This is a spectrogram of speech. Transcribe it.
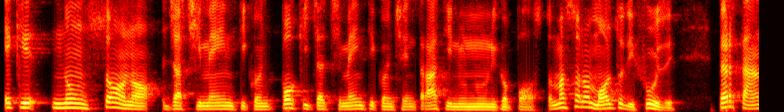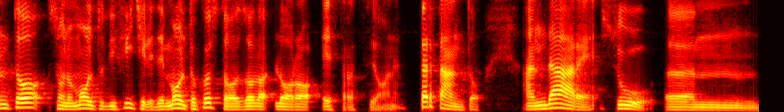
È che non sono giacimenti, con, pochi giacimenti concentrati in un unico posto, ma sono molto diffusi. Pertanto sono molto difficili ed è molto costoso la loro estrazione. Pertanto andare su, um,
